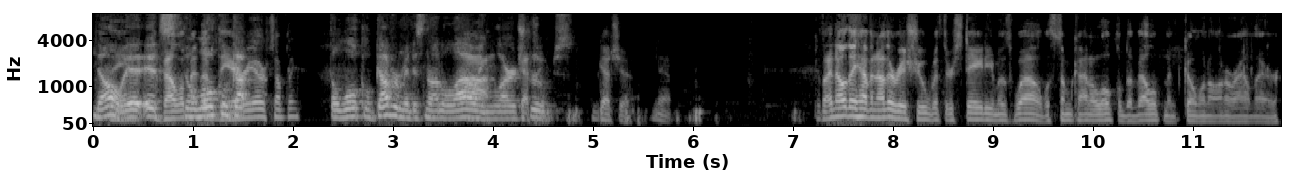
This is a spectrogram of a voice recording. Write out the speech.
no, The it, it's the local the area or something. the local government is not allowing Ah, large gotcha. groups. Gotcha. Yeah. Because I know they have another issue with their stadium as well, with some kind of local development going on around there,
